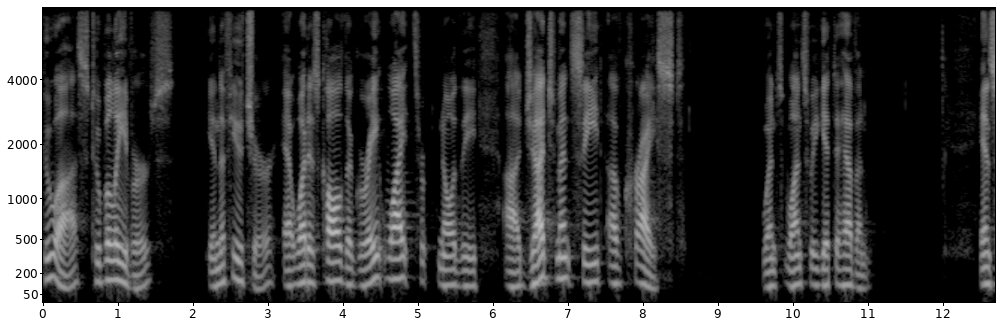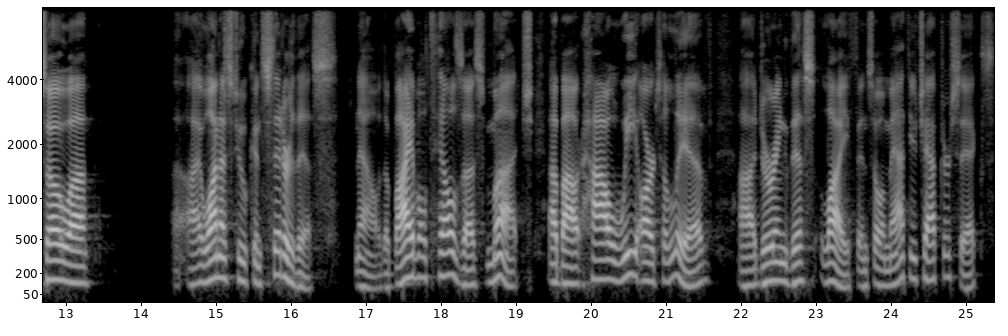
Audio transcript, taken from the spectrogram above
to us, to believers, in the future at what is called the Great White, th- no, the uh, judgment seat of Christ once, once we get to heaven. And so uh, I want us to consider this now. The Bible tells us much about how we are to live uh, during this life. And so in Matthew chapter 6,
